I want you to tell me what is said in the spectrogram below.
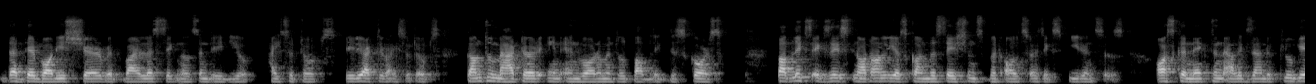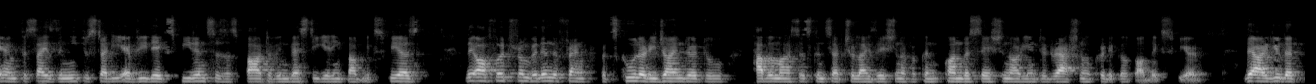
that their bodies share with wireless signals and radio isotopes, radioactive isotopes, come to matter in environmental public discourse. Publics exist not only as conversations, but also as experiences. Oskar Negt and Alexander Kluge emphasized the need to study everyday experiences as part of investigating public spheres. They offered from within the Frankfurt School a rejoinder to Habermas's conceptualization of a con conversation-oriented, rational, critical public sphere. They argue that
